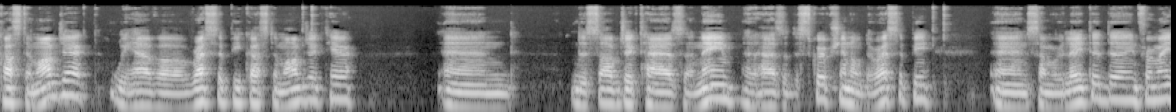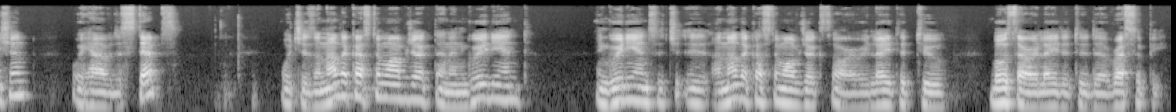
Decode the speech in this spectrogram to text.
custom object. We have a recipe custom object here and this object has a name, it has a description of the recipe and some related uh, information. We have the steps which is another custom object, an ingredient, Ingredients, uh, another custom objects are related to, both are related to the recipe.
